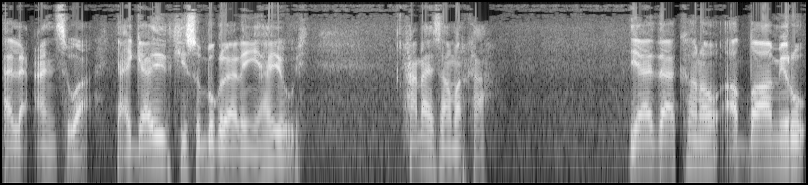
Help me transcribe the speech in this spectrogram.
alcansi waa yani gaadiidkiisu boglaalan yahayo wey maxaan dhahaysaa markaa yaa daakanow addaamiru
